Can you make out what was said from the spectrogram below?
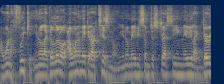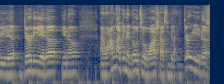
I want to freak it. You know, like a little. I want to make it artisanal. You know, maybe some distressing, maybe like dirty it, dirty it up. You know. And I'm not gonna go to a wash house and be like, dirty it up,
